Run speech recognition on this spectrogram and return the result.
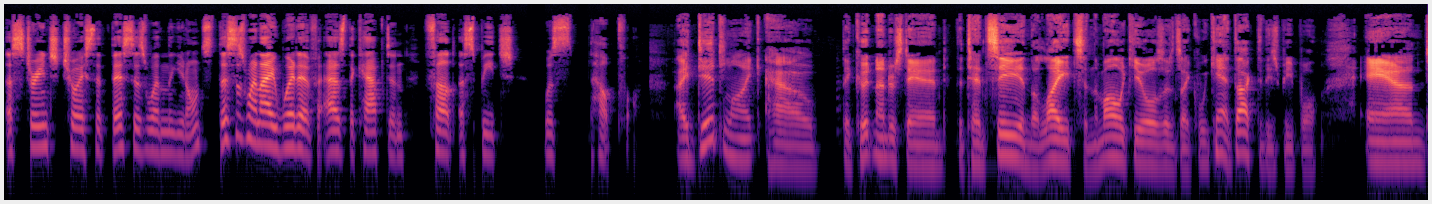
a strange choice. That this is when you don't. This is when I would have, as the captain, felt a speech was helpful. I did like how they couldn't understand the 10C and the lights and the molecules. And it's like, we can't talk to these people. And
